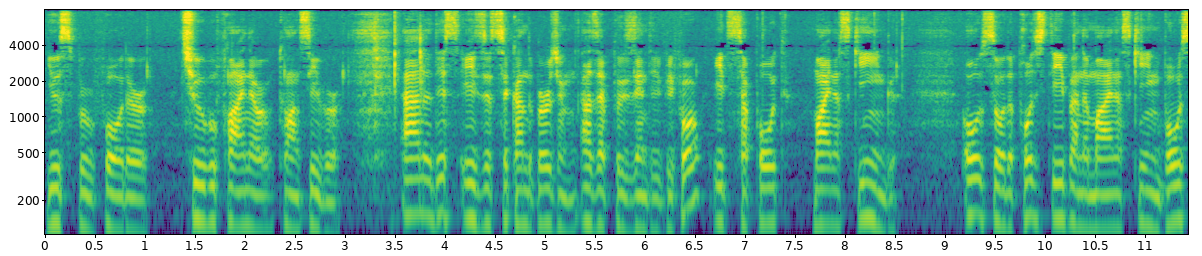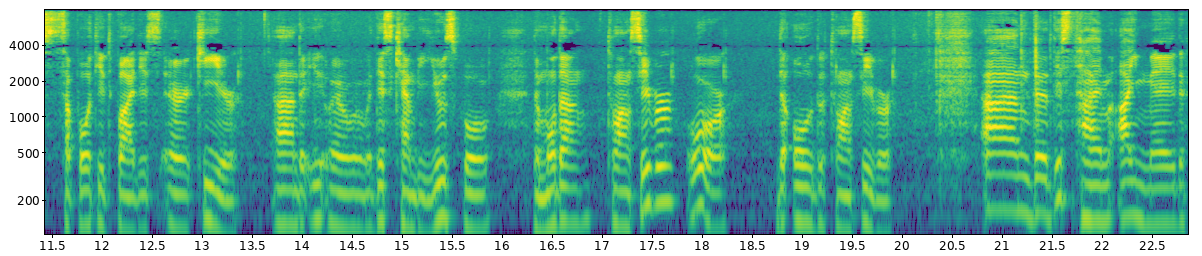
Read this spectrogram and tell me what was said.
useful for the tube final transceiver. And this is the second version as I presented before. It supports minus keying. Also the positive and the minus keying both supported by this uh, keyer and uh, this can be used for the modern transceiver or the old transceiver. And uh, this time I made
